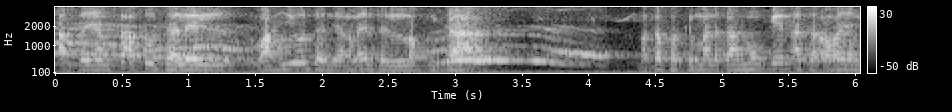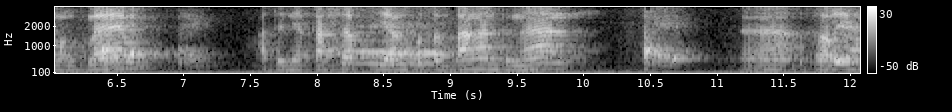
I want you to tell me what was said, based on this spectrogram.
Atau yang satu dalil wahyu dan yang lain dalil logika. Maka bagaimanakah mungkin ada orang yang mengklaim adanya kasab yang bertentangan dengan uh, syariah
